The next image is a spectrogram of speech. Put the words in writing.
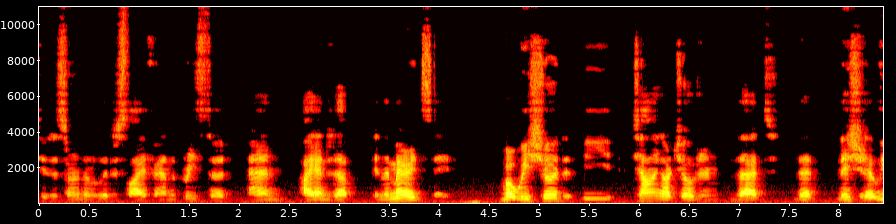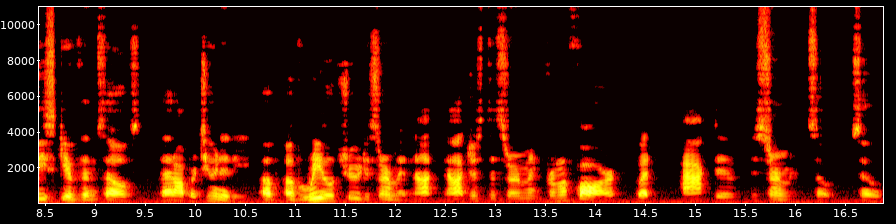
to discern the religious life and the priesthood, and I ended up in the married state. But we should be telling our children that that they should at least give themselves that opportunity of, of real true discernment, not not just discernment from afar, but active discernment. So so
